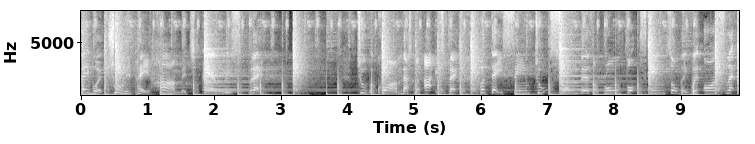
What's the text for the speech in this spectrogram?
they would truly pay homage and respect to the quam. That's what I expect. But they seem to assume there's a room for a scheme, so they went on slept.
